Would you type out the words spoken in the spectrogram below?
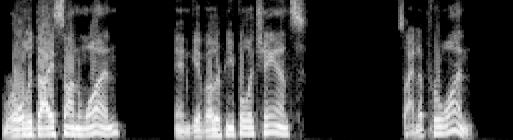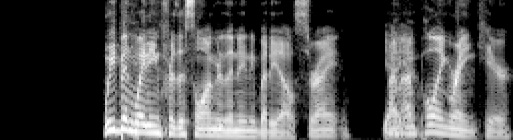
roll the dice on one and give other people a chance, sign up for one. We've been waiting for this longer than anybody else, right? Yeah, I'm, yeah. I'm pulling rank here.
